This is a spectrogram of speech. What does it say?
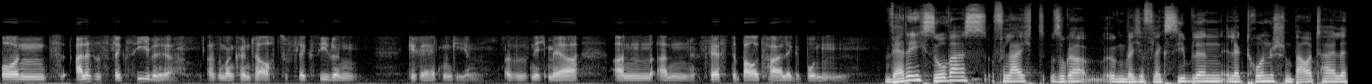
und alles ist flexibel. Also man könnte auch zu flexiblen Geräten gehen. Also es ist nicht mehr an, an feste Bauteile gebunden. Werde ich sowas, vielleicht sogar irgendwelche flexiblen elektronischen Bauteile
